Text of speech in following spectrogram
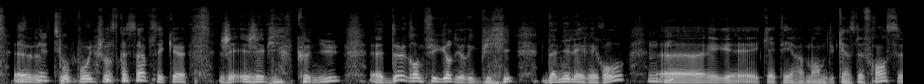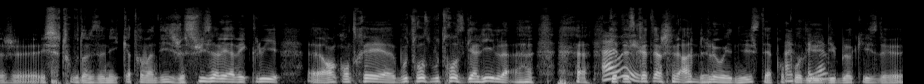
euh, pour, pour, une chose très simple, c'est que j'ai bien connu euh, deux grandes figures du rugby. Daniel Herrero, mm-hmm. qui a été un membre du 15 de France. Je, il se trouve dans les années 90, je suis allé avec lui euh, rencontrer euh, Boutros Boutros Galil, qui ah était secrétaire général de l'ONU. C'était à propos du, du, blocus de,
